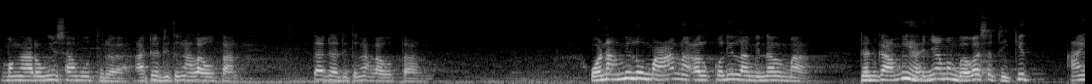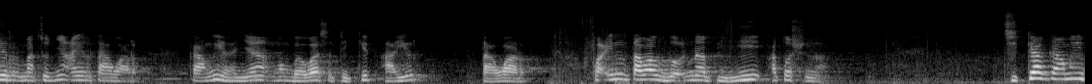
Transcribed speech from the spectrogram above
mengarungi samudera, ada di tengah lautan. Kita ada di tengah lautan. Wa ma'ana al-qalila ma. Dan kami hanya membawa sedikit air, maksudnya air tawar. Kami hanya membawa sedikit air tawar. Fa in tawaddu'na bihi. Jika kami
